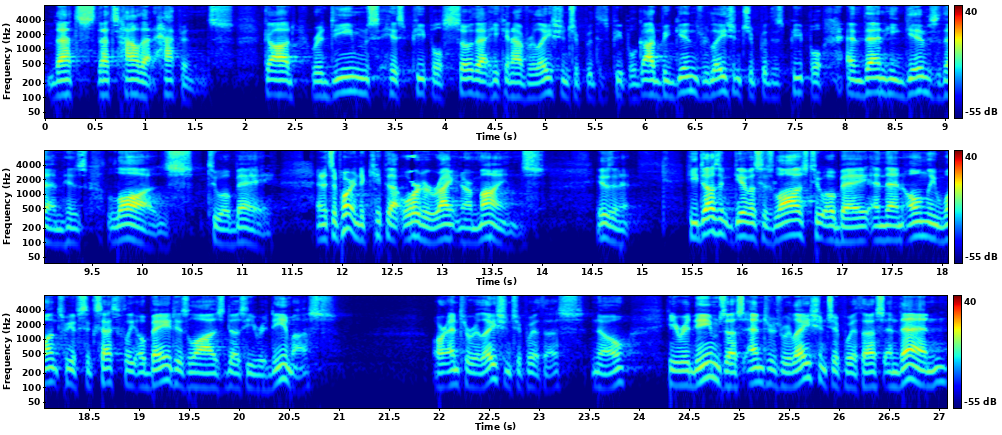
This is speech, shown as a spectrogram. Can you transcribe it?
That's, that's how that happens. God redeems his people so that he can have relationship with his people. God begins relationship with his people and then he gives them his laws to obey. And it's important to keep that order right in our minds isn't it? He doesn't give us his laws to obey, and then only once we have successfully obeyed his laws does he redeem us or enter relationship with us. No, he redeems us, enters relationship with us, and then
